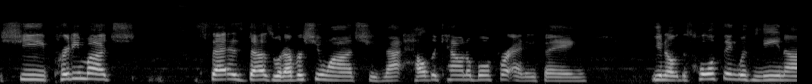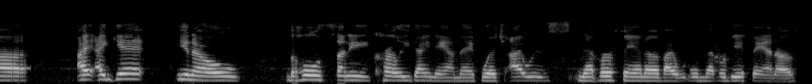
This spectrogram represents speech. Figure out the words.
she pretty much says, does whatever she wants. She's not held accountable for anything. You know, this whole thing with Nina, I, I get, you know, the whole Sonny Carly dynamic, which I was never a fan of. I will never be a fan of.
